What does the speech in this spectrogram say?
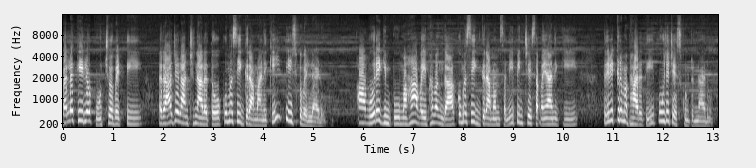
పల్లకీలో కూర్చోబెట్టి రాజలాంఛనాలతో కుమసి గ్రామానికి తీసుకువెళ్ళాడు. ఆ ఊరేగింపు మహావైభవంగా కుమసి గ్రామం సమీపించే సమయానికి త్రివిక్రమ భారతి పూజ చేసుకుంటున్నాడు.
